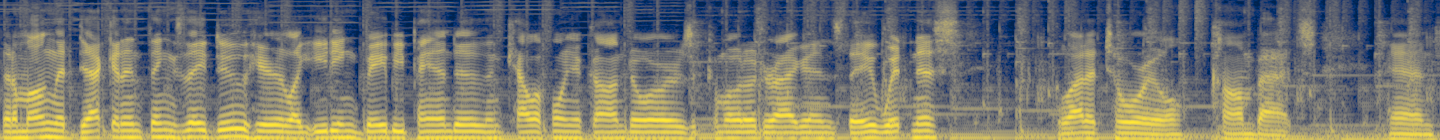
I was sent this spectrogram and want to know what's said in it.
that among the decadent things they do here, like eating baby pandas and California condors and Komodo dragons, they witness gladiatorial combats. And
